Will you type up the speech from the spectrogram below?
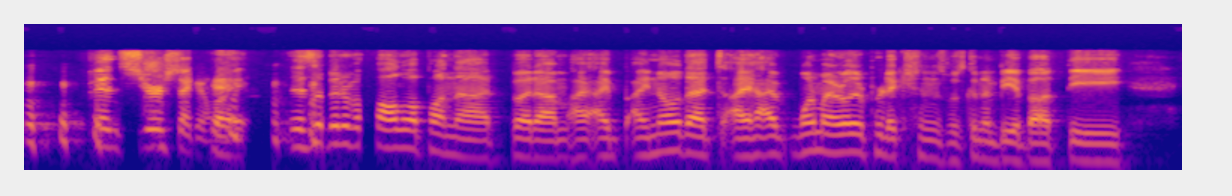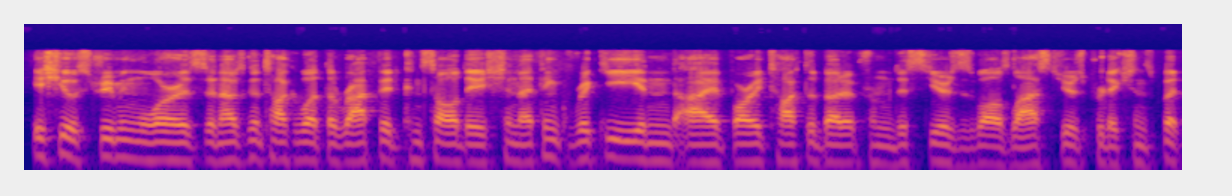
Vince, your second one. This is a bit of a follow up on that, but um, I, I I know that I have one of my earlier predictions was going to be about the issue of streaming wars, and I was going to talk about the rapid consolidation. I think Ricky and I've already talked about it from this year's as well as last year's predictions, but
